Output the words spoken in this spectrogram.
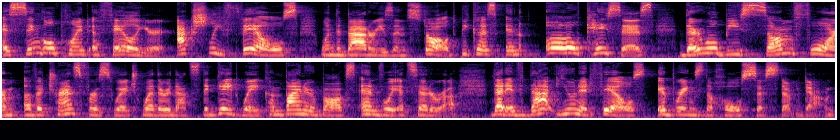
a single point of failure actually fails when the battery is installed because, in all cases, there will be some form of a transfer switch, whether that's the gateway, combiner box, envoy, etc., that if that unit fails, it brings the whole system down.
